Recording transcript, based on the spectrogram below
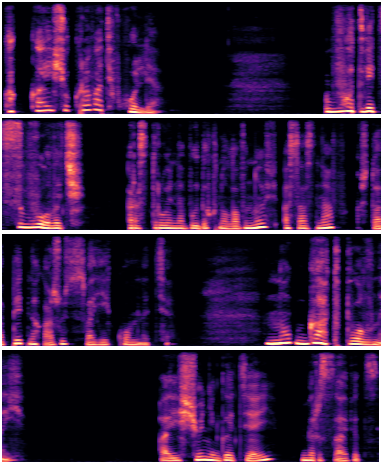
Какая еще кровать в холле? Вот ведь сволочь, расстроенно выдохнула вновь, осознав, что опять нахожусь в своей комнате. Ну гад полный. А еще негодяй, мерзавец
